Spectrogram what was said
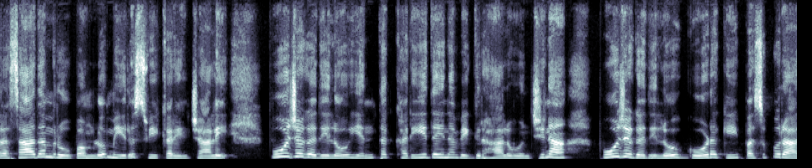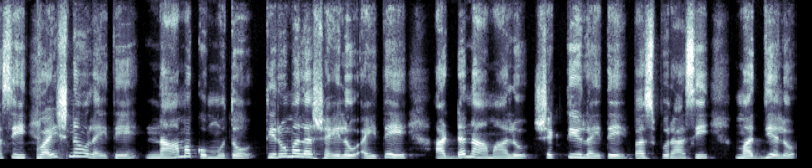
ప్రసాదం రూపంలో మీరు స్వీకరించాలి. పూజ గదిలో ఎంత ఖరీదైన విగ్రహాలు ఉంచినా పూజ గదిలో గోడకి పసుపు రాసి వైష్ణవులైతే నామ కొమ్ముతో తిరుమల శైలు అయితే అడ్డనామాలు శక్తియులైతే పసుపు రాసి మధ్యలో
